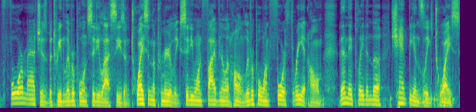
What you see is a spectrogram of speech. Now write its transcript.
Four matches between Liverpool and City last season, twice in the Premier League. City won 5 0 at home. Liverpool won 4 3 at home. Then they played in the Champions League twice.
